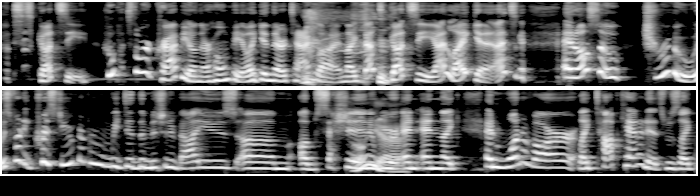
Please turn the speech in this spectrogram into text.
this is gutsy. Who puts the word crappy on their homepage, like in their tagline? like, that's gutsy. I like it. That's, and also, true. It was funny, Chris. Do you remember when we did the mission and values um, obsession? Oh, and yeah. we were and and like and one of our like top candidates was like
